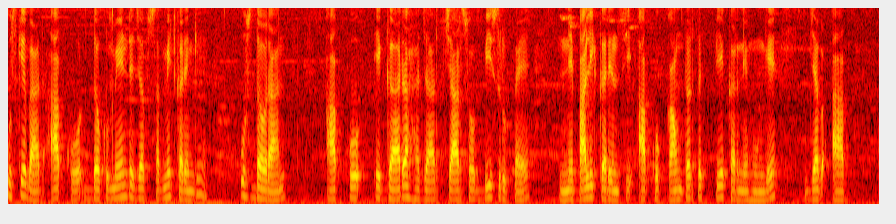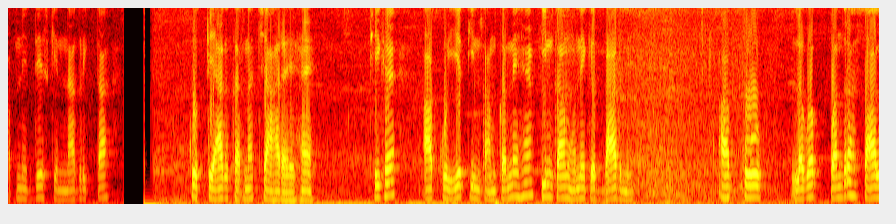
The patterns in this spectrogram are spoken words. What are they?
उसके बाद आपको डॉक्यूमेंट जब सबमिट करेंगे, उस दौरान आपको ग्यारह हज़ार चार सौ बीस रुपये नेपाली करेंसी आपको काउंटर पे पे करने होंगे, जब आप अपने देश के नागरिकता को त्याग करना चाह रहे हैं। ठीक है? आपको ये तीन काम करने हैं। तीन काम होने के बाद में आपको लगभग पंद्रह साल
